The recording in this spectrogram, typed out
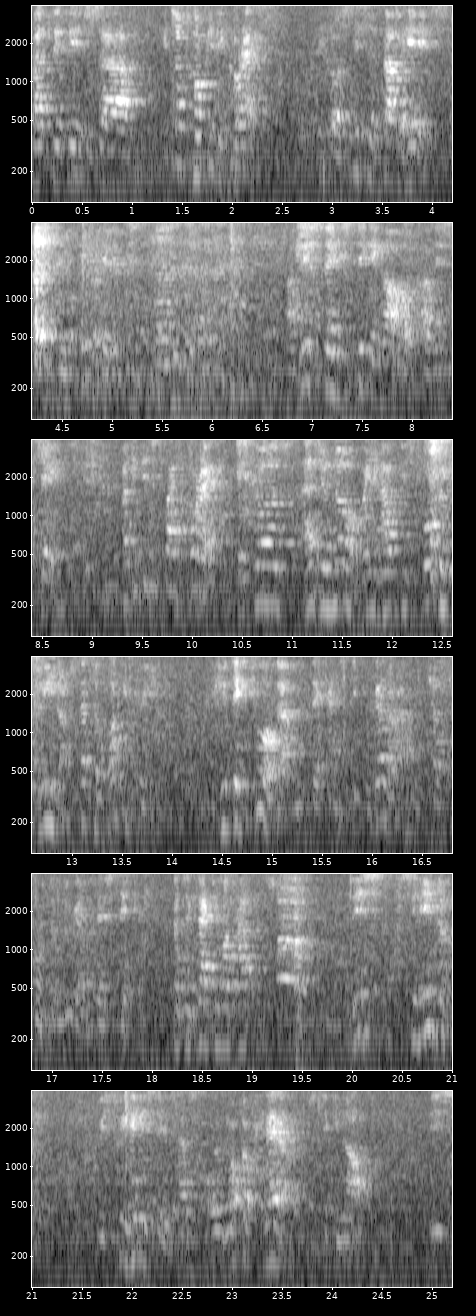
But it is, uh, it's not completely correct because this is a double helix. And these things sticking out are these chains. But it is quite correct because, as you know, when you have these bottle cleaners, that's a bottle cleaner. If you take two of them, they can stick together. Huh? You just put them together, they stick. That's exactly what happens. This cylinder with three helices has a lot of hair sticking out. These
